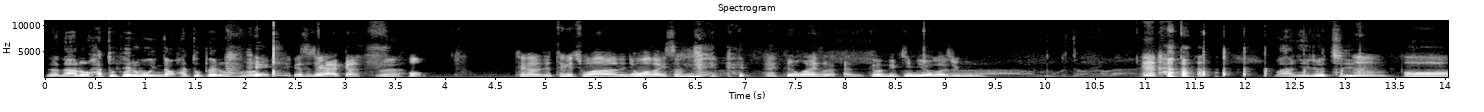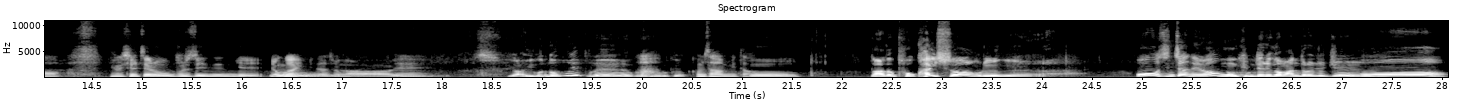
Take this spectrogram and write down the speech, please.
나는 화투패로 보인다 화투패로 어? 그래서 제가 약간 네. 어 제가 이제 되게 좋아하는 영화가 있었는데 그 영화에서 약간 그런 느낌이어가지고 많이 잃었지 아 이거 실제로 볼 수 있는 게 영광입니다 정말. 아, 예. 네, 야 이거 너무 예쁘네 그리고 이렇게 감사합니다. 어 나도 포카 있어 우리 여기 오 진짜네요? 어 김대리가 만들어줬지 오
